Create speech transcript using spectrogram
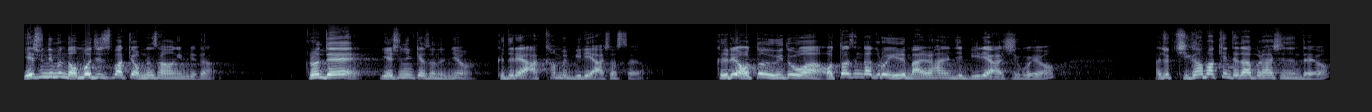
예수님은 넘어질 수밖에 없는 상황입니다. 그런데 예수님께서는요, 그들의 악함을 미리 아셨어요. 그들의 어떤 의도와 어떤 생각으로 이 말을 하는지 미리 아시고요. 아주 기가 막힌 대답을 하시는데요.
